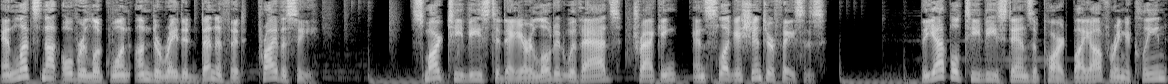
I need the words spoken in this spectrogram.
And let's not overlook one underrated benefit privacy. Smart TVs today are loaded with ads, tracking, and sluggish interfaces. The Apple TV stands apart by offering a clean,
